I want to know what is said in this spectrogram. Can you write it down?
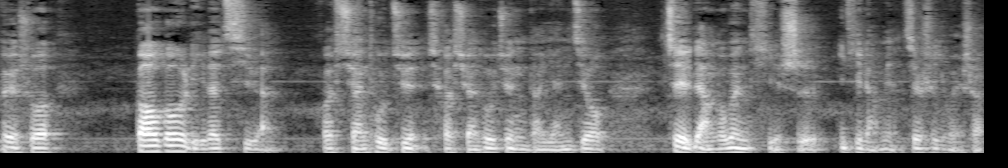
可以说高句丽的起源和玄土郡和玄土郡的研究这两个问题是一体两面，其实是一回事儿。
